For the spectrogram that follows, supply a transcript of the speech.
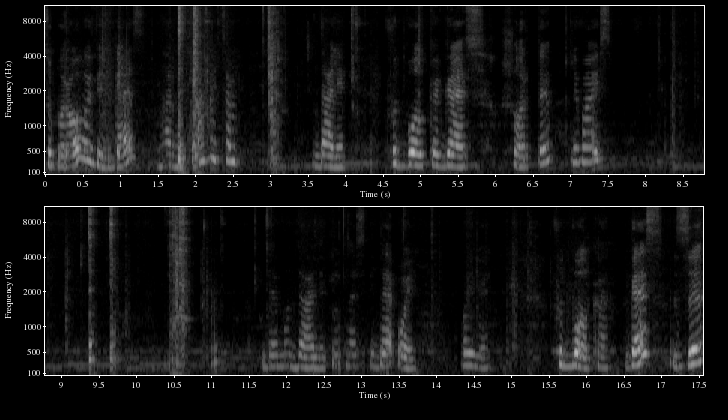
суперовий від Guess. Гарно тягнеться. Далі футболка Guess, шорти Levi's. Йдемо далі. Тут у нас іде. Ой. Ой-ой. Футболка Guess з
